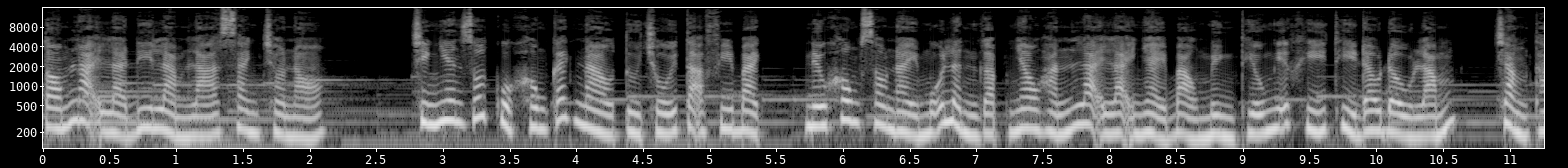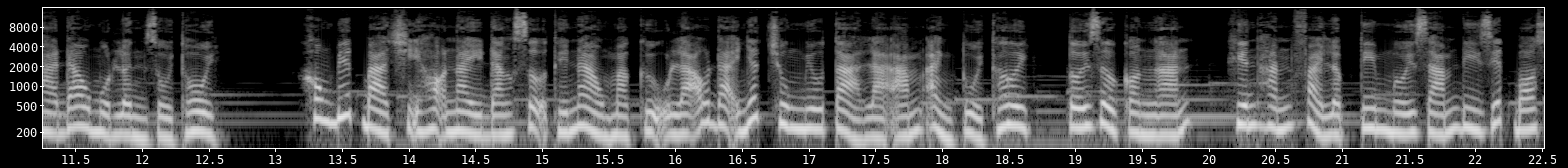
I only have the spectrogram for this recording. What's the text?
Tóm lại là đi làm lá xanh cho nó. Trình nhiên rốt cuộc không cách nào từ chối tạ phi bạch, nếu không sau này mỗi lần gặp nhau hắn lại lại nhảy bảo mình thiếu nghĩa khí thì đau đầu lắm, chẳng thà đau một lần rồi thôi. Không biết bà chị họ này đáng sợ thế nào mà cựu lão đại nhất trung miêu tả là ám ảnh tuổi thơi, tới giờ còn ngán, khiến hắn phải lập tim mới dám đi giết boss.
